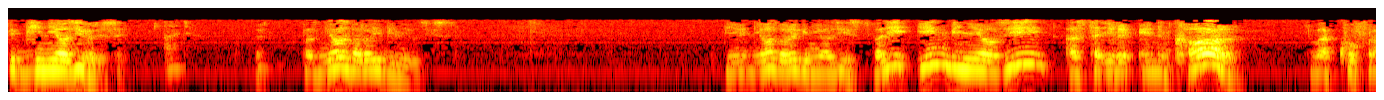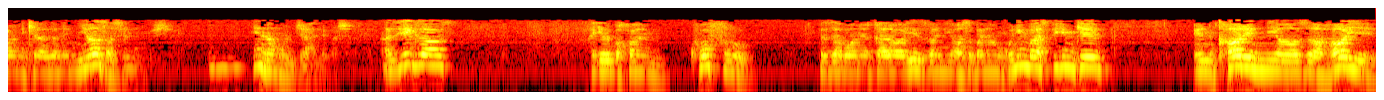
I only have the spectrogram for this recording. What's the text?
به بینیازی برسه. پس نیاز برای بینیازی است. نیاز برای بینیازی است. ولی این بینیازی از طریق انکار و کفران کردن نیاز حاصل نمیشه. این همون جهل بشره از یک لحاظ اگر بخوایم کفر رو به زبان قرایز و نیاز بیان کنیم باید بگیم که انکار نیازهای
